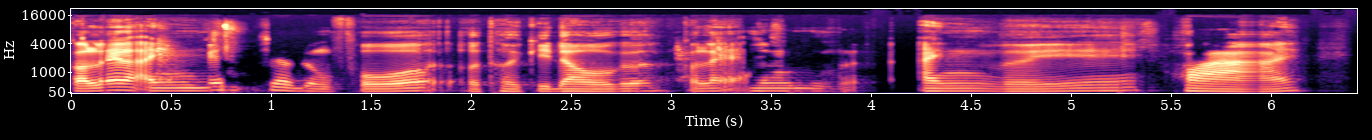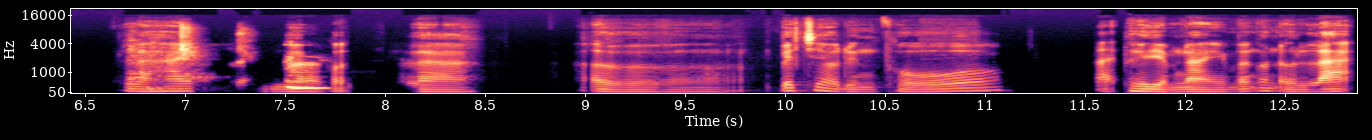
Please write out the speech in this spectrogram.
có lẽ là anh biết triết học đường phố ở thời kỳ đầu cơ. Có lẽ anh anh với Hòa ấy là hai người mà Ừm. có thể là ở biết triết học đường phố tại thời điểm này vẫn còn ở lại.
